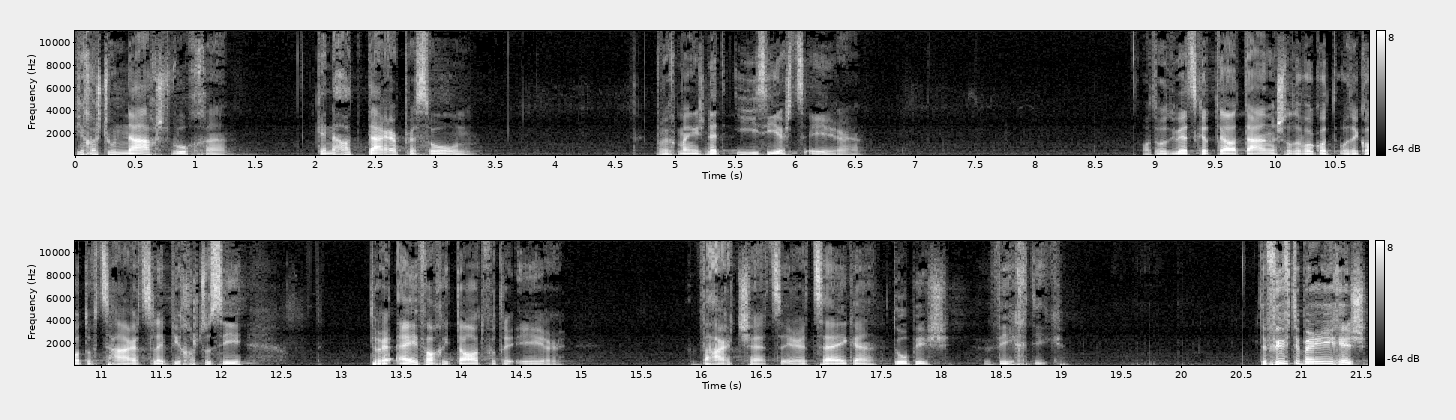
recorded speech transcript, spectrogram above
wie kannst du nächste Woche genau dieser Person, wo ich manchmal nicht easy ist zu ehren, oder wo du jetzt gerade daran denkst, oder wo, Gott, wo dir Gott aufs Herz legt, wie kannst du sie durch eine einfache Tat von der Ehre wertschätzen, ihr zeigen, du bist wichtig. Der fünfte Bereich ist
